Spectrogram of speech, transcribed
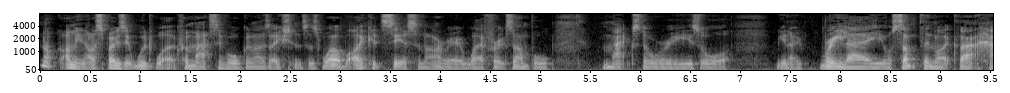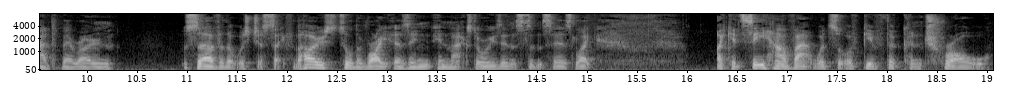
not. I mean, I suppose it would work for massive organisations as well. But I could see a scenario where, for example, MacStories or you know Relay or something like that had their own server that was just say for the hosts or the writers in in MacStories instances. Like, I could see how that would sort of give the control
